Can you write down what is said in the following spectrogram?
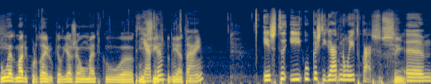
Um é de Mário Cordeiro, que aliás é um médico uh, pediatra, conhecido, pediatra. Muito bem este e o castigar não é educar. Sim. Uh,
